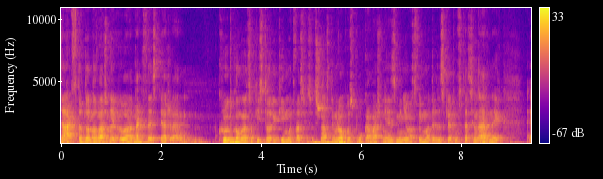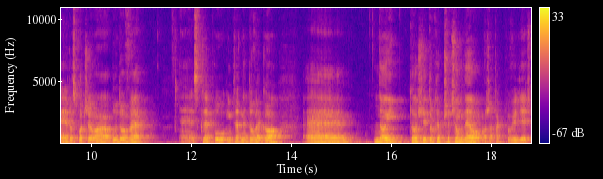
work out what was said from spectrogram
Tak, to, to, to właśnie była ta mhm. kwestia, że krótko mówiąc o historii Teamu, w 2013 roku spółka właśnie zmieniła swój model ze sklepów stacjonarnych, e, rozpoczęła budowę e, sklepu internetowego. E, no i to się trochę przeciągnęło, można tak powiedzieć,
